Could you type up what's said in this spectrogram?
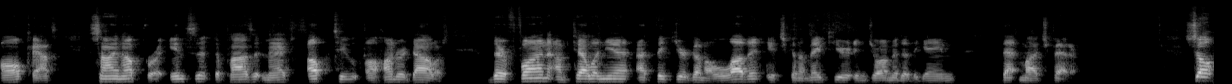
all caps. Sign up for an instant deposit match up to $100. They're fun. I'm telling you, I think you're going to love it. It's going to make your enjoyment of the game that much better. So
